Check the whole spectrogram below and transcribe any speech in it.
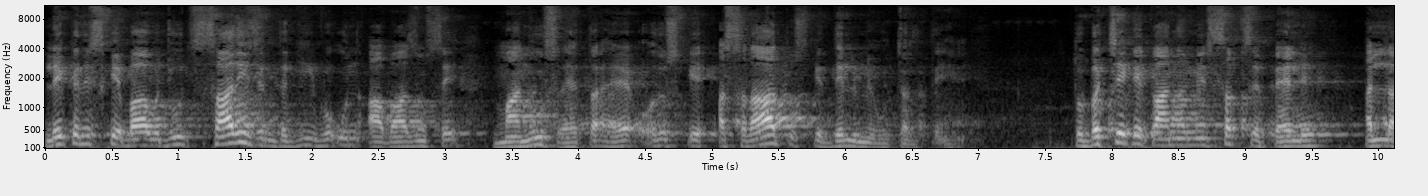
لیکن اس کے باوجود ساری زندگی وہ ان آوازوں سے مانوس رہتا ہے اور اس کے اثرات اس کے دل میں اترتے ہیں۔ تو بچے کے کانوں میں سب سے پہلے اللہ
